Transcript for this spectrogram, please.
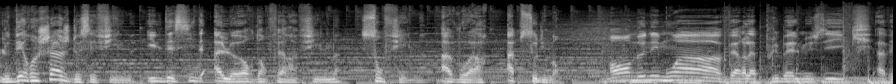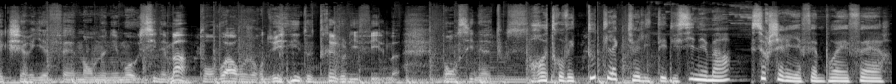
le dérochage de ses films. Il décide alors d'en faire un film, son film, à voir absolument. Emmenez-moi vers la plus belle musique avec Chéri FM. Emmenez-moi au cinéma pour voir aujourd'hui de très jolis films. Bon ciné à tous. Retrouvez toute l'actualité du cinéma sur chérifm.fr.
